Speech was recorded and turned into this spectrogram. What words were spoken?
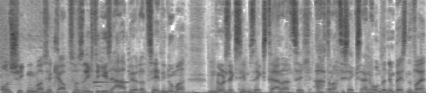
uns schicken, was ihr glaubt, was richtig ist, A, B oder C, die Nummer 0676 83 88 6 100 im besten Fall.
